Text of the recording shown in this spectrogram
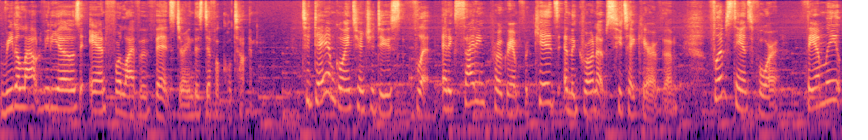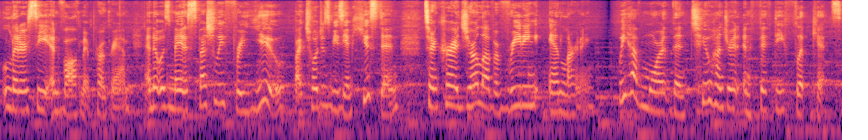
read aloud videos, and for live events during this difficult time. Today I'm going to introduce FLIP, an exciting program for kids and the grown-ups who take care of them. FLIP stands for Family Literacy Involvement Program, and it was made especially for you by Children's Museum Houston to encourage your love of reading and learning. We have more than 250 flip kits,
